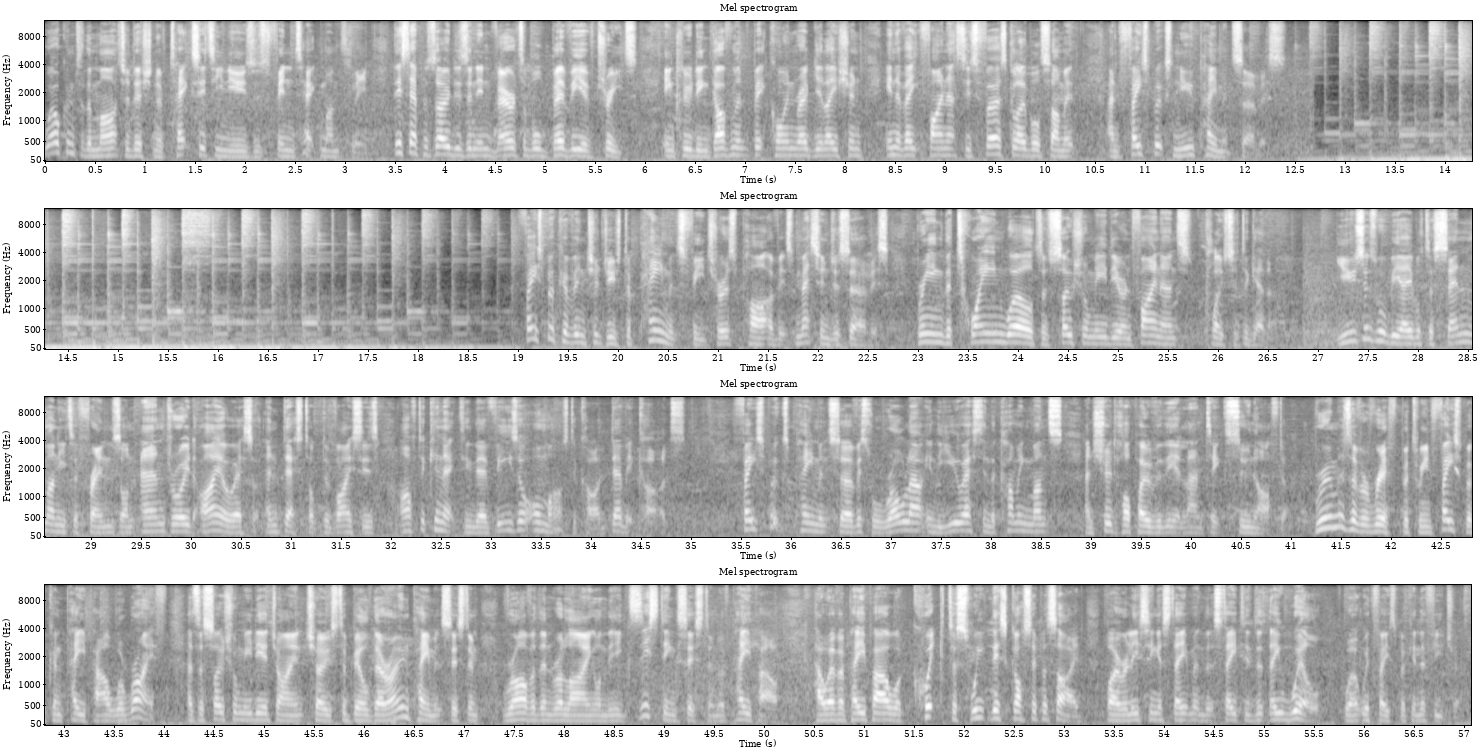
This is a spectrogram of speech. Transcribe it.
Welcome to the March edition of Tech City News' FinTech Monthly. This episode is an inveritable bevy of treats, including government Bitcoin regulation, Innovate Finance's first global summit, and Facebook's new payment service. Facebook have introduced a payments feature as part of its messenger service, bringing the twain worlds of social media and finance closer together. Users will be able to send money to friends on Android, iOS and desktop devices after connecting their Visa or MasterCard debit cards. Facebook's payment service will roll out in the US in the coming months and should hop over the Atlantic soon after. Rumours of a rift between Facebook and PayPal were rife as the social media giant chose to build their own payment system rather than relying on the existing system of PayPal. However, PayPal were quick to sweep this gossip aside by releasing a statement that stated that they will work with Facebook in the future.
